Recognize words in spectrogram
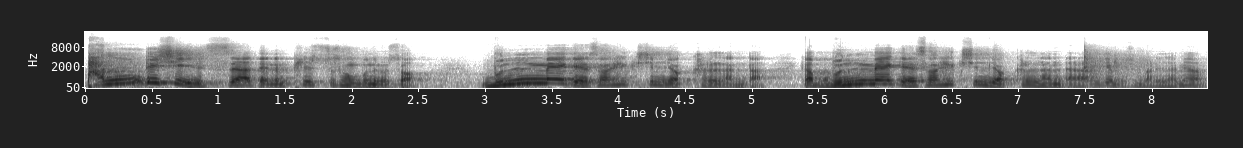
반드시 있어야 되는 필수 성분으로서 문맥에서 핵심 역할을 한다. 그러니까 문맥에서 핵심 역할을 한다는 게 무슨 말이냐면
